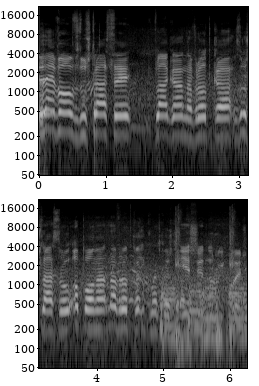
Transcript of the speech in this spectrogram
Lewo, wzdłuż trasy, flaga, nawrotka, wzdłuż lasu, opona, nawrotka i kółeczko jeszcze raz. Jeszcze jedno drugie kółeczko.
